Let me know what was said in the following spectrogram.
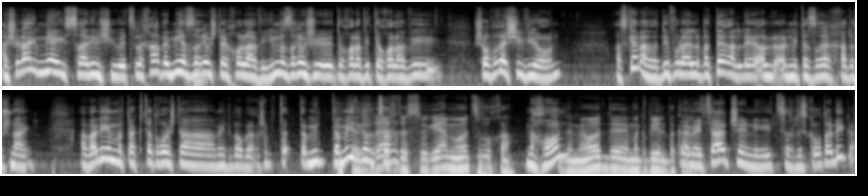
השאלה היא מי הישראלים שיהיו אצלך ומי הזרים שאתה יכול להביא. אם הזרים שאתה יכול להביא, אתה יכול להביא שוברי שוויון, אז כן, אז עדיף אולי לוותר על, על, על מתאזרח אחד או שניים. אבל אם אתה קצת רואה שאתה מתברבר. עכשיו, ת, תמיד, תמיד גם מתאזרח צריך... זו סוגיה מאוד סבוכה. נכון, זה מאוד אה, מגביל בקיץ. ומצד שני, צריך לזכור את הליגה.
